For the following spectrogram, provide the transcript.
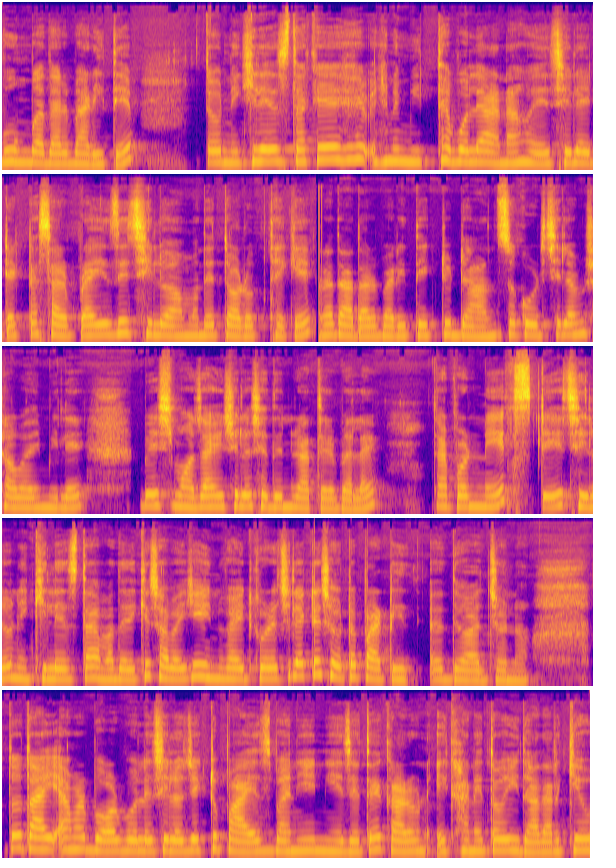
বুমবাদার বাড়িতে। তো নিখিলেশ দাকে এখানে মিথ্যা বলে আনা হয়েছিল, এটা একটা সারপ্রাইজই ছিল আমাদের তরফ থেকে। আমরা দাদার বাড়িতে একটু ডান্সও করছিলাম সবাই মিলে, বেশ মজা হয়েছিল সেদিন রাতের বেলায়। তারপর নেক্সট ডে ছিল নিখিলেশ দা আমাদেরকে সবাইকে ইনভাইট করেছিল একটা ছোট পার্টি দেওয়ার জন্য। তো তাই আমার বর বলেছিল যে একটু পায়েস বানিয়ে নিয়ে যেতে, কারণ এখানে তো এই দাদার কেউ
